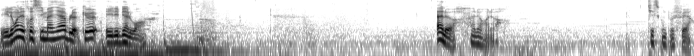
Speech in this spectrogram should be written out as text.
Il est loin d'être aussi maniable que... Et il est bien loin. Alors, alors, alors. Qu'est-ce qu'on peut faire?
